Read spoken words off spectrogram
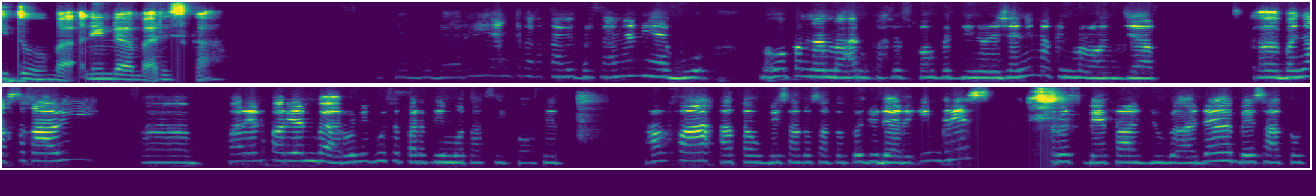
Gitu Mbak Ninda, Mbak Rizka. Oke Bu, dari yang kita ketahui bersama nih ya Bu, bahwa penambahan kasus COVID di Indonesia ini makin melonjak. E, banyak sekali varian-varian baru nih Bu, seperti mutasi COVID Alpha atau B117 dari Inggris, terus beta juga ada B13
